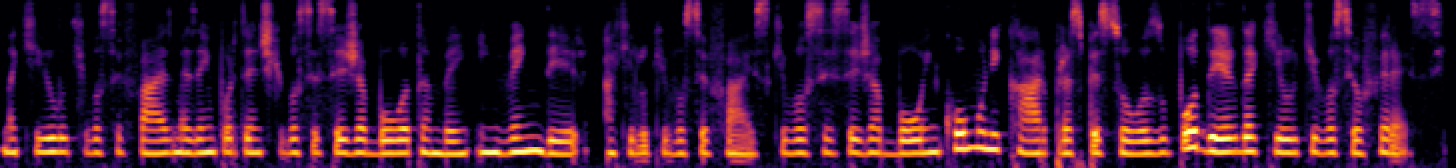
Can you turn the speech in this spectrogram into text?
naquilo que você faz, mas é importante que você seja boa também em vender aquilo que você faz, que você seja boa em comunicar para as pessoas o poder daquilo que você oferece.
